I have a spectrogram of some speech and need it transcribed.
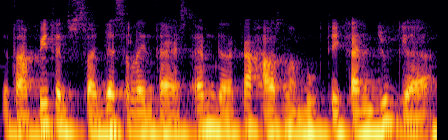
Tetapi tentu saja selain TSM mereka harus membuktikan juga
